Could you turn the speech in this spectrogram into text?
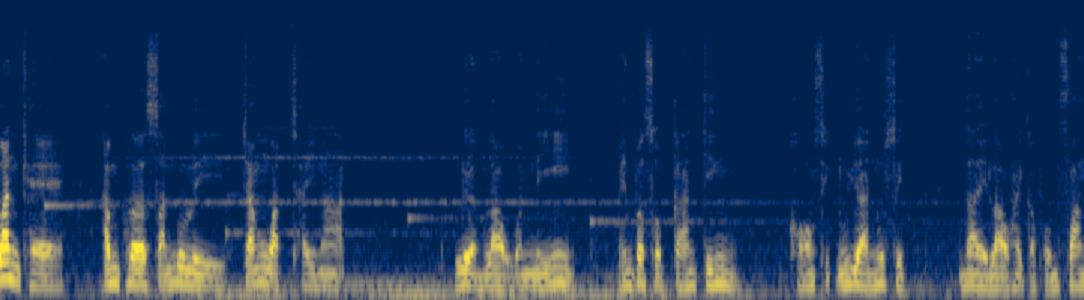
บ้านแคอำเภอสันบุรี จังหวัดชัยนาทเรื่องเล่าวันนี้ เป็นประสบการณ์จริงของสิทธินุยานุสิทธิ์ได้เล่าให้กับผมฟัง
